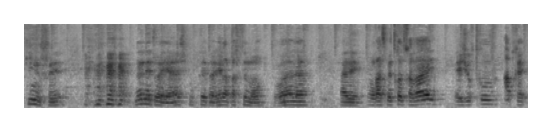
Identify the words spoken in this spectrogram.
qui nous fait le nettoyage pour préparer l'appartement. Voilà. Allez, on va se mettre au travail et je vous retrouve après.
